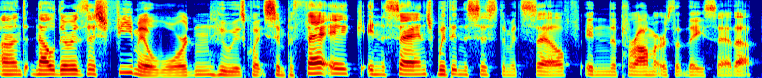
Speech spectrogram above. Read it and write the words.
And now there is this female warden who is quite sympathetic in the sense within the system itself, in the parameters that they set up.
